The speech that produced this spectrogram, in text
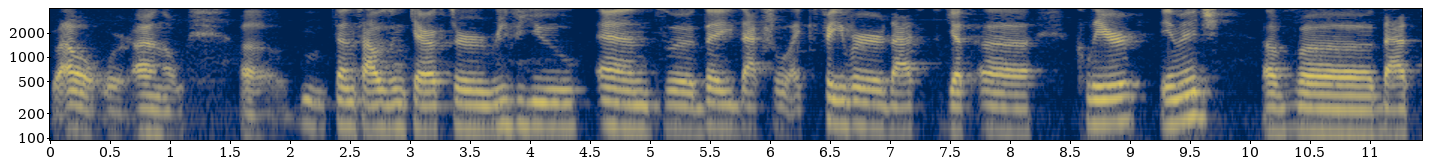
well or I don't know. Uh, 10,000 character review and uh, they actually like favor that to get a clear image of uh, that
